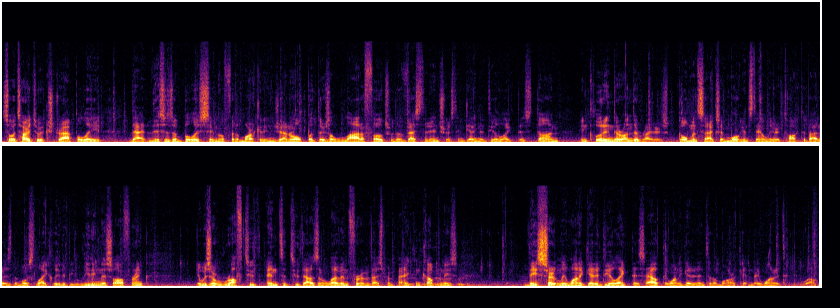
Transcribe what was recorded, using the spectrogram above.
So it's hard to extrapolate that this is a bullish signal for the market in general, but there's a lot of folks with a vested interest in getting a deal like this done, including their underwriters. Goldman Sachs and Morgan Stanley are talked about as the most likely to be leading this offering. It was a rough end to 2011 for investment banking companies they certainly want to get a deal like this out. They want to get it into the market, and they want it to do well.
